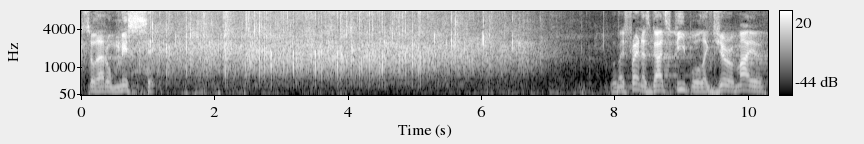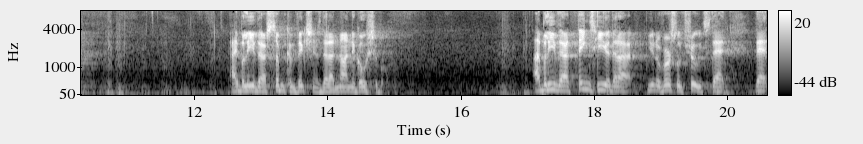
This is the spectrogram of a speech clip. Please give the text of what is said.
so I don't miss it. Well, my friend, as God's people, like Jeremiah, I believe there are some convictions that are non negotiable. I believe there are things here that are universal truths that, that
